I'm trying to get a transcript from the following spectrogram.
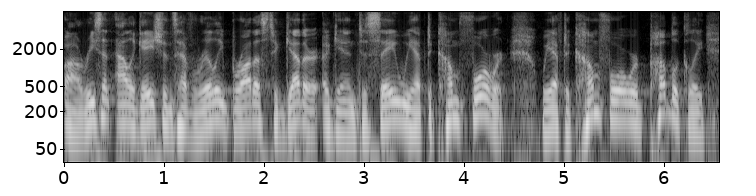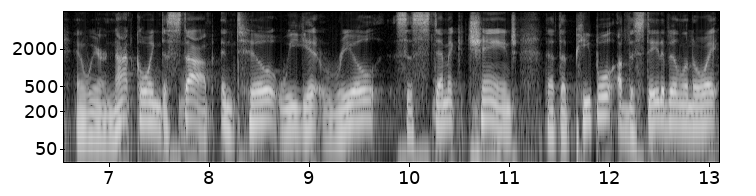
uh, recent allegations have really brought us together again to say we have to come forward. We have to come forward publicly, and we are not going to stop until we get real systemic change that the people of the state of Illinois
